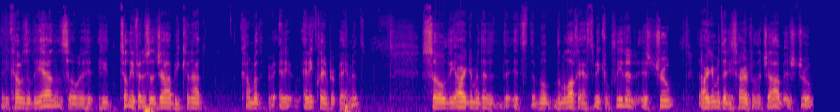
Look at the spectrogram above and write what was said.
and he comes at the end. So he, he till he finishes the job, he cannot come with any, any claim for payment. So the argument that it's the the malacha has to be completed is true. The argument that he's hired for the job is true.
